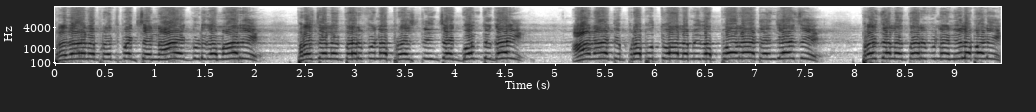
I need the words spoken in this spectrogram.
ప్రధాన ప్రతిపక్ష నాయకుడిగా మారి ప్రజల తరఫున ప్రశ్నించే గొంతుకై ఆనాటి ప్రభుత్వాల మీద పోరాటం చేసి ప్రజల తరఫున నిలబడి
